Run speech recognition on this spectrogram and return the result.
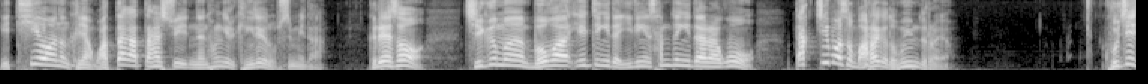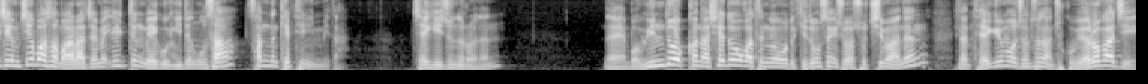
이 티어는 그냥 왔다 갔다 할 수 있는 확률이 굉장히 높습니다. 그래서 지금은 뭐가 1등이다, 2등이다, 3등이다라고 딱 집어서 말하기가 너무 힘들어요. 굳이 지금 집어서 말하자면 1등 매국, 2등 우사, 3등 캡틴입니다. 제 기준으로는. 네, 뭐 윈드워커나 섀도우 같은 경우도 기동성이 좋아 좋지만은 일단 대규모 전투는 안 좋고 여러 가지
